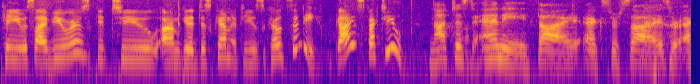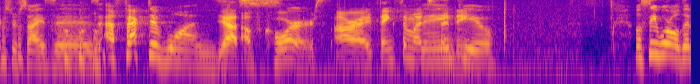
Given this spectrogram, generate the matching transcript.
KUSI viewers get to um, get a discount if you use the code Cindy. Guys, back to you. Not just any thigh exercise or exercises, effective ones. Yes. Of course. All right. Thanks so much, Thank Cindy. you. Well, SeaWorld and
